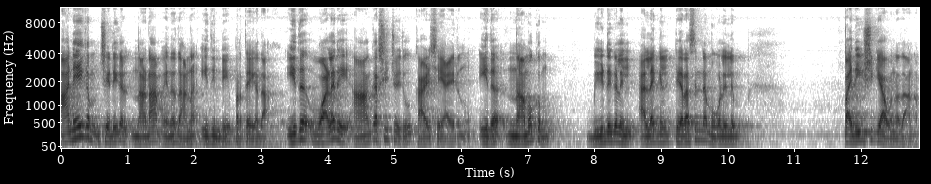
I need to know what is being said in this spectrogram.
അനേകം ചെടികൾ നടാം എന്നതാണ് ഇതിന്റെ പ്രത്യേകത. ഇത് വളരെ ആകർഷിച്ചൊരു കാഴ്ചയായിരുന്നു. ഇത് നമുക്കും വീടുകളിൽ അല്ലെങ്കിൽ ടെറസിന്റെ മുകളിലും പരീക്ഷിക്കാവുന്നതാണ്.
